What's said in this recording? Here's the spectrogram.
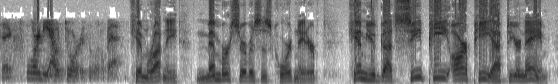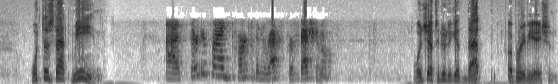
to explore the outdoors a little bit. Kim Rotney, Member Services Coordinator. Kim, you've got CPRP after your name. What does that mean? Uh, Certified Parks and Rec Professional. What did you have to do to get that abbreviation?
